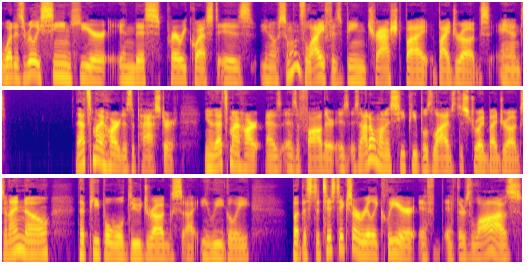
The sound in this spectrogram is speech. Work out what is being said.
what is really seen here in this prayer request is, you know, someone's life is being trashed by by drugs, and that's my heart as a pastor. You know, that's my heart as as a father. Is is I don't want to see people's lives destroyed by drugs, and I know that people will do drugs uh, illegally but the statistics are really clear. If if there's laws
